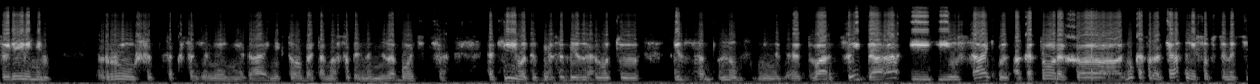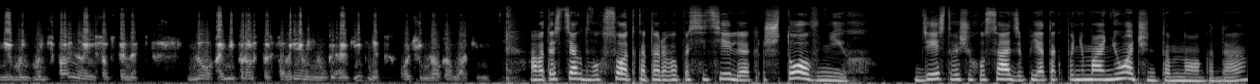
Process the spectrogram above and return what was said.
с временем рушится, к сожалению, да, и никто об этом особенно не заботится. Такие вот, без, без, вот без, ну, дворцы, да, и, и усадьбы, о которых, э, ну, которые частная собственность и муниципальная собственность, но они просто со временем гибнет очень много в Латвии. А вот из тех двухсот, которые вы посетили, что в них? Действующих усадеб, я так понимаю, не очень-то много, да?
